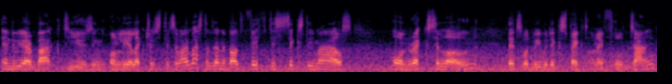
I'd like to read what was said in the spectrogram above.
and we are back to using only electricity. So I must have done about 50, 60 miles on Rex alone. That's what we would expect on a full tank.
